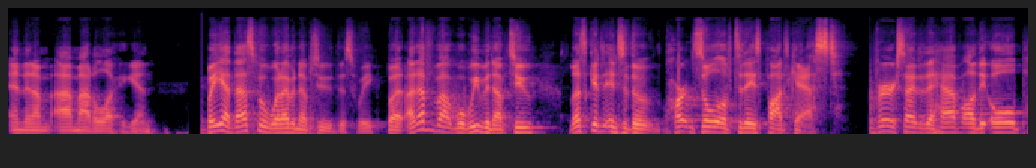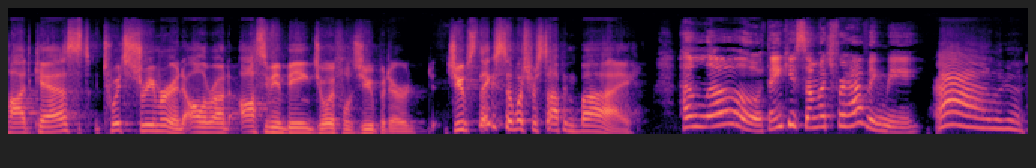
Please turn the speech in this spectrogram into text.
and then I'm I'm out of luck again. But yeah, that's been what I've been up to this week. But enough about what we've been up to. Let's get into the heart and soul of today's podcast. I'm very excited to have on the old podcast Twitch streamer and all around awesome human being, Joyful Jupiter. Jupes, thanks so much for stopping by. Hello. Thank you so much for having me. Ah, look at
